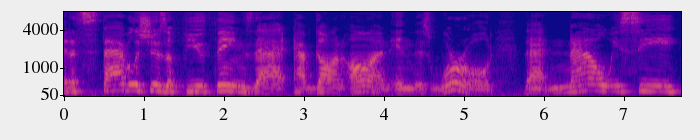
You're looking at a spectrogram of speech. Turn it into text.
It establishes a few things that have gone on in this world that now we see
